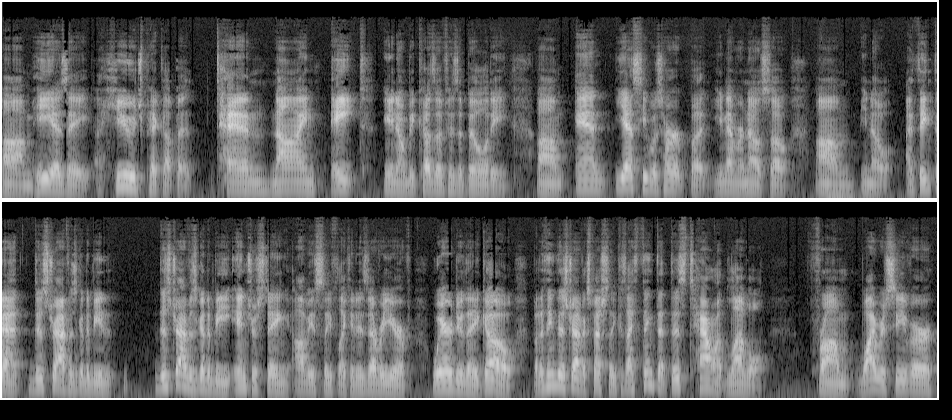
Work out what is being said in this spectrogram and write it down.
um, he is a, a, huge pickup at 10, 9, 8, you know, because of his ability. Um, and yes, he was hurt, but you never know. So, um, you know, I think that this draft is going to be this draft is going to be interesting, obviously, like it is every year. Of where do they go? But I think this draft, especially because I think that this talent level, from wide receiver,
